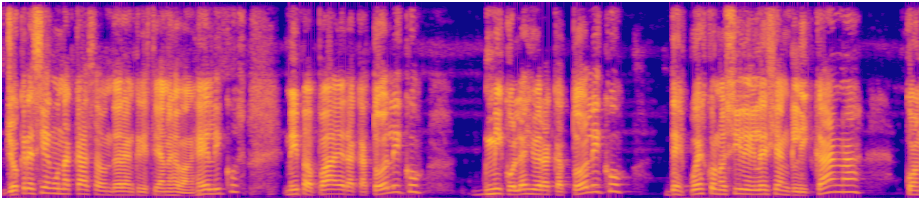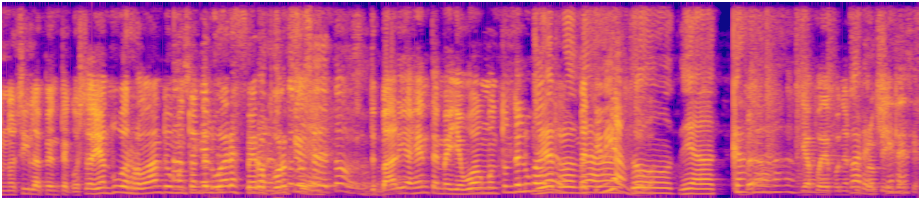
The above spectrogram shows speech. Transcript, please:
Yo crecí en una casa donde eran cristianos evangélicos. Mi papá era católico. Mi colegio era católico. Después conocí la iglesia anglicana. Conocí la pentecostal. Yo anduve rodando un Ah, montón sí, de sí, lugares, sí, pero porque de varias gente me llevó a un montón de lugares metideando. rodado de acá. Ya puede poner su propia iglesia.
